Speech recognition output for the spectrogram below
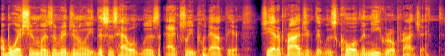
abortion was originally this is how it was actually put out there. She had a project that was called the negro project.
